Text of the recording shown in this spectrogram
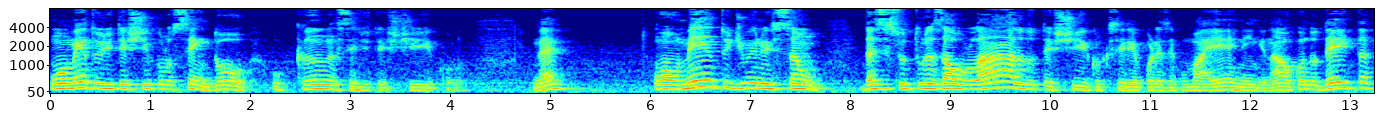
um aumento de testículo sem dor, o câncer de testículo, né? um aumento e diminuição das estruturas ao lado do testículo, que seria, por exemplo, uma hernia inguinal. Quando deita,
